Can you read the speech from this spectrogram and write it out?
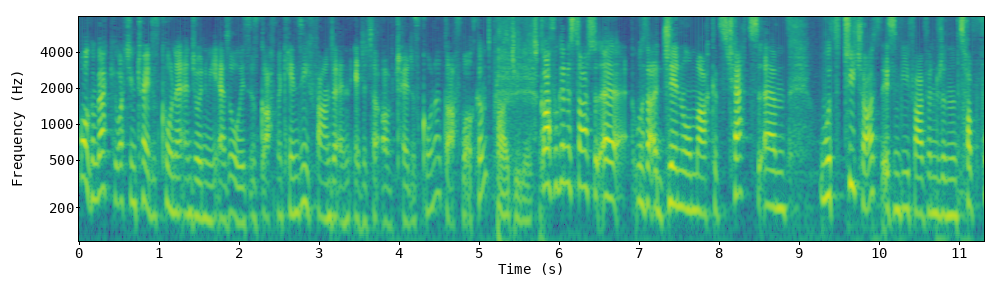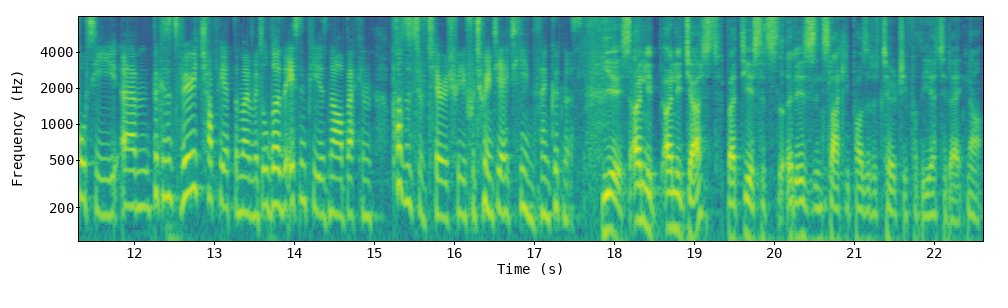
Welcome back. You're watching Traders Corner, and joining me, as always, is Garth McKenzie, founder and editor of Traders Corner. Garth, welcome. Hi, Juliet. Garth, we're going to start uh, with our general markets chat um, with two charts: the S&P 500 and the top 40, um, because it's very choppy at the moment. Although the S&P is now back in positive territory for 2018, thank goodness. Yes, only only just, but yes, it's it is in slightly positive territory for the year to date now.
